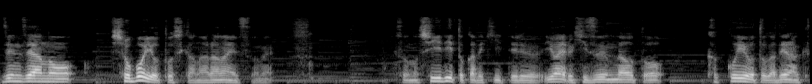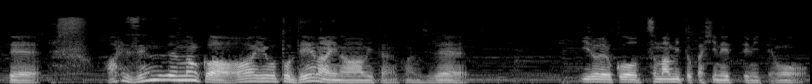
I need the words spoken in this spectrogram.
全然あの、しょぼい音しかならないんですよね。その CD とかで聴いてる、いわゆる歪んだ音、かっこいい音が出なくて、あれ全然なんか、ああいう音出ないなみたいな感じで、いろいろこう、つまみとかひねってみても、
